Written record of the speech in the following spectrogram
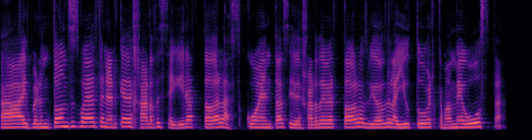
Ay, pero entonces voy a tener que dejar de seguir a todas las cuentas y dejar de ver todos los videos de la youtuber que más me gustan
